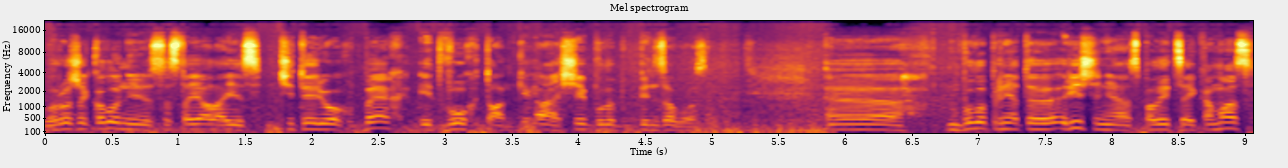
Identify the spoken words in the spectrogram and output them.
Ворожа колонія состояла із чотирьох бех і двох танків, а ще й були бензовози. Е, було прийнято рішення спалити цей КАМАЗ,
